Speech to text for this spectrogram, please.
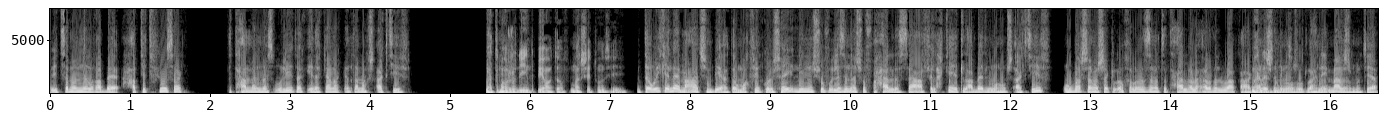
يتسمى من الغباء. حطيت فلوسك تتحمل مسؤوليتك إذا كانك أنت ماكش actif. انت موجودين تبيعوا تو في ال marché التونسي. تويكا لا ما عادش نبيع تو موقفين كل شيء لين نشوفوا لازمنا نشوفوا حل. الساعة في الحكاية العباد اللي ما همش actifs وبرشا مشاكل أخرى لازم تتحل على أرض الواقع. علاش اني موجود لهنا؟ management يا.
